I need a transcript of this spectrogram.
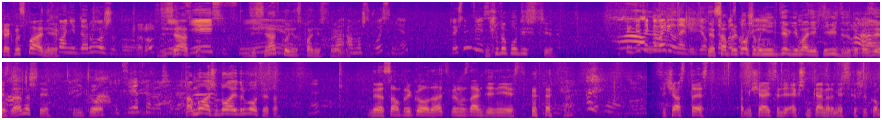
как в Испании. Они дороже было. Дороже? Не Десятку. 10, нет. Десятку они в Испании стоили. А, а может 8, нет? Точно Ну 10? что-то около 10. Ты где-то говорил на видео. Нет, сам прикол, что мы нигде в Германии их не видели, только здесь, да, нашли? Прикол. И цвет хороший, да? Там была еще была и другого цвета. Да, сам прикол, да? Теперь мы знаем, где они есть. Сейчас тест. Помещается ли экшн камера вместе с кошельком.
